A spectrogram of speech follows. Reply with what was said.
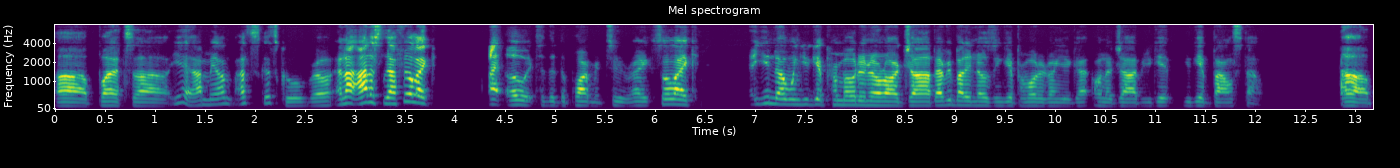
Uh, but uh, yeah, I mean, I'm, that's that's cool, bro. And I honestly, I feel like I owe it to the department too, right? So like, you know, when you get promoted on our job, everybody knows when you get promoted on your on a job, you get you get bounced out. Um,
